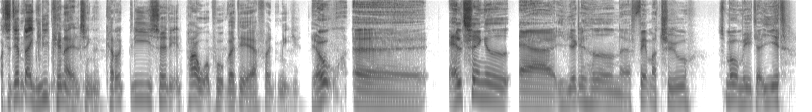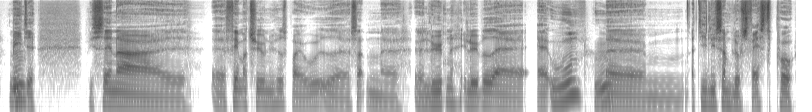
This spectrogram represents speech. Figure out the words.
Og til dem, der ikke lige kender Altinget, kan du ikke lige sætte et par ord på, hvad det er for et medie? Jo, øh, Altinget er i virkeligheden 25 små medier i et medie. Mm. Vi sender øh, 25 nyhedsbreve ud øh, sådan øh, løbende i løbet af, af ugen. Mm. Øh, og de er ligesom låst fast på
